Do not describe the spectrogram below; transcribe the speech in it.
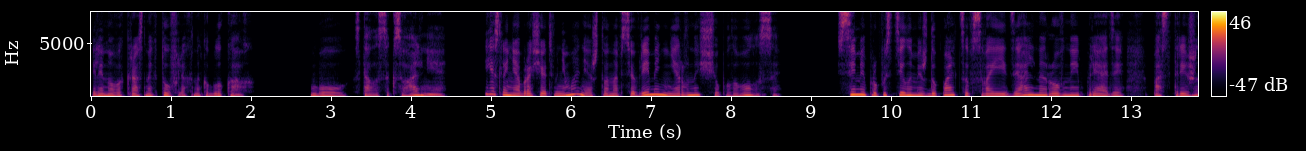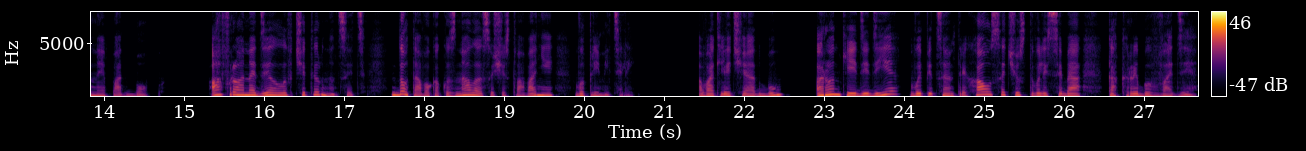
или новых красных туфлях на каблуках. Бу стала сексуальнее, если не обращать внимания, что она все время нервно щупала волосы. Сими пропустила между пальцев свои идеально ровные пряди, постриженные под боб. Афро она делала в 14, до того, как узнала о существовании выпрямителей. В отличие от Бу, Ронки и Дидье в эпицентре хаоса чувствовали себя как рыбы в воде.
